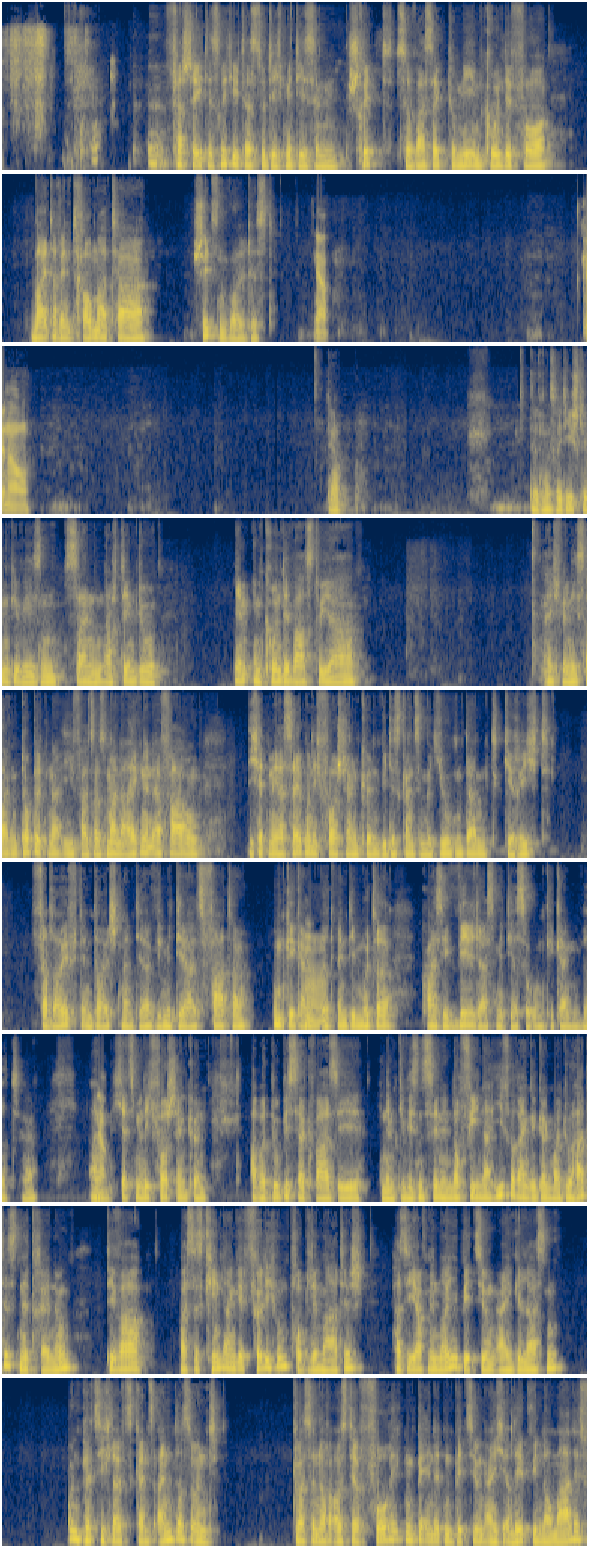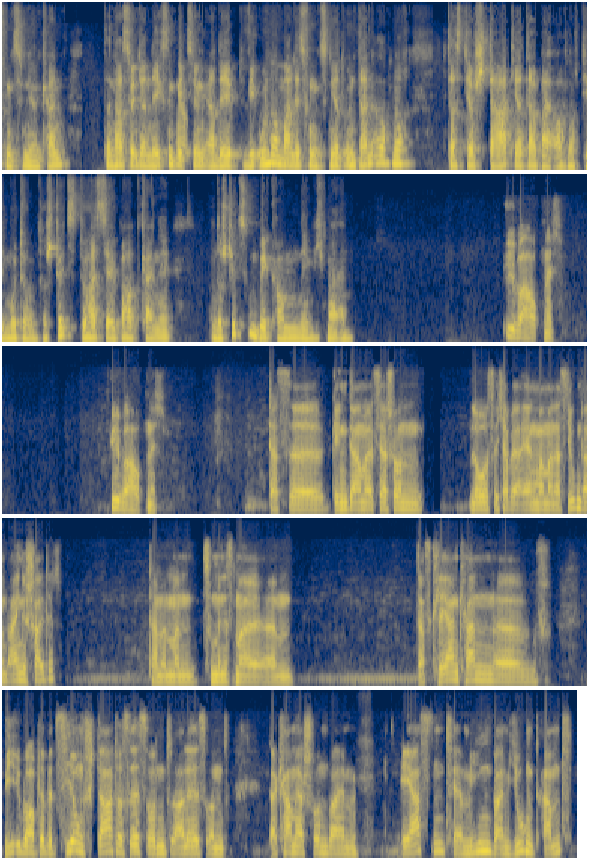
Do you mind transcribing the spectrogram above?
Verstehe ich das richtig, dass du dich mit diesem Schritt zur Vasektomie im Grunde vor weiteren Traumata schützen wolltest? Ja. Genau. Ja. Das muss richtig schlimm gewesen sein, nachdem du im, im Grunde warst du ja ich will nicht sagen doppelt naiv, also aus meiner eigenen Erfahrung, ich hätte mir ja selber nicht vorstellen können, wie das Ganze mit Jugendamt, Gericht verläuft in Deutschland, ja, wie mit dir als Vater umgegangen mhm. wird, wenn die Mutter quasi will, dass mit dir so umgegangen wird. Ja. Ähm, ja. Ich hätte es mir nicht vorstellen können. Aber du bist ja quasi in einem gewissen Sinne noch viel naiver reingegangen, weil du hattest eine Trennung, die war, was das Kind angeht, völlig unproblematisch hat sich auf eine neue Beziehung eingelassen und plötzlich läuft es ganz anders und du hast ja noch aus der vorigen beendeten Beziehung eigentlich erlebt, wie normal es funktionieren kann. Dann hast du in der nächsten ja. Beziehung erlebt, wie unnormal es funktioniert und dann auch noch, dass der Staat ja dabei auch noch die Mutter unterstützt. Du hast ja überhaupt keine Unterstützung bekommen, nehme ich mal an. Überhaupt nicht. Überhaupt nicht. Das äh, ging damals ja schon los. Ich habe ja irgendwann mal das Jugendamt eingeschaltet, damit man zumindest mal ähm, das klären kann, äh, wie überhaupt der Beziehungsstatus ist und alles. Und da kam ja schon beim ersten Termin beim Jugendamt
